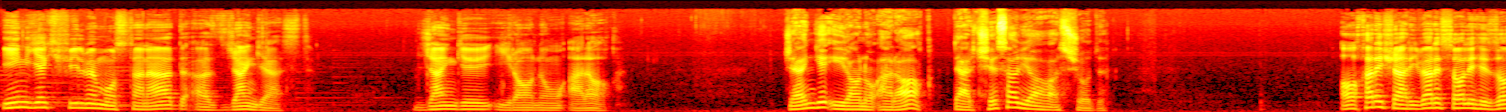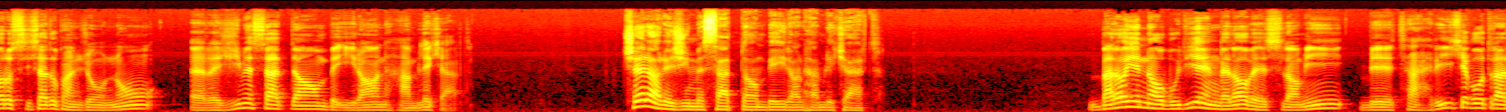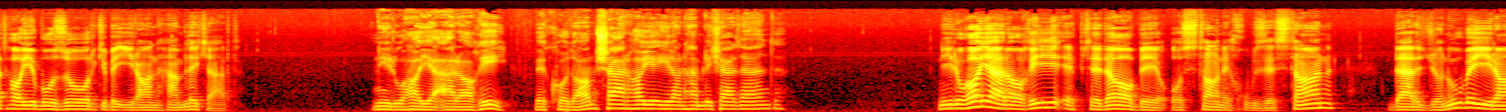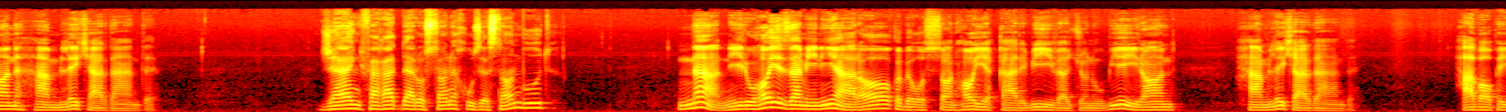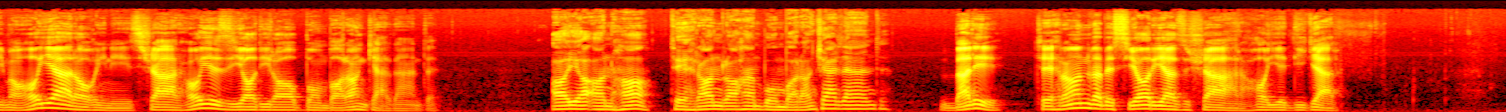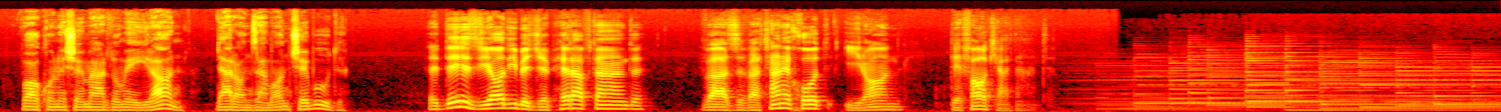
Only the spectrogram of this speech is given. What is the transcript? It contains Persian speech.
این یک فیلم مستند از جنگ است جنگ ایران و عراق جنگ ایران و عراق در چه سالی آغاز شد؟ آخر شهریور سال 1359 رژیم صدام به ایران حمله کرد چرا رژیم صدام به ایران حمله کرد؟ برای نابودی انقلاب اسلامی به تحریک قدرت‌های بزرگ به ایران حمله کرد نیروهای عراقی به کدام شهرهای ایران حمله کردند؟ نیروهای عراقی ابتدا به استان خوزستان در جنوب ایران حمله کردند جنگ فقط در استان خوزستان بود؟ نه نیروهای زمینی عراق به استانهای غربی و جنوبی ایران حمله کردند هواپیماهای عراقی نیز شهرهای زیادی را بمباران کردند آیا آنها تهران را هم بمباران کردند؟ بله تهران و بسیاری از شهرهای دیگر واکنش مردم ایران در آن زمان چه بود؟ عده زیادی به جبهه رفتند و از وطن خود ایران دفاع کردند.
